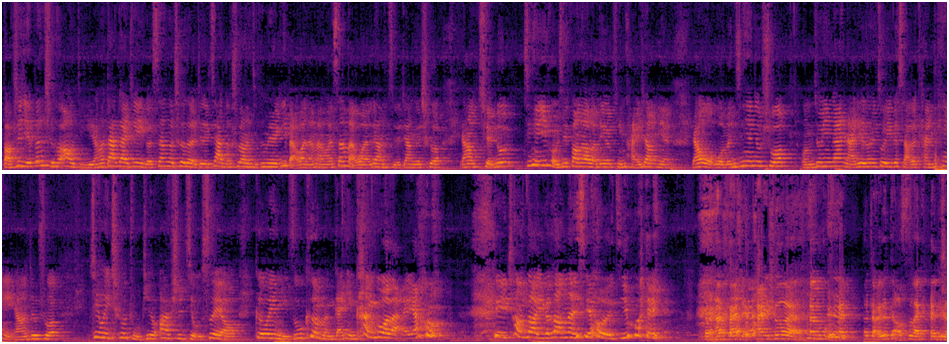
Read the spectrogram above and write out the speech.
保时捷、奔驰和奥迪，然后大概这个三个车的这个价格数量级分别是一百万、两百万、三百万量级的这样一个车，然后全都今天一口气放到了那个平台上面。然后我我们今天就说，我们就应该拿这个东西做一个小的 campaign，然后就说这位车主只有二十九岁哦，各位女租客们赶紧看过来，然后 可以创造一个浪漫邂逅的机会。还得开车呀，他不开，他找一个屌丝来开车。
